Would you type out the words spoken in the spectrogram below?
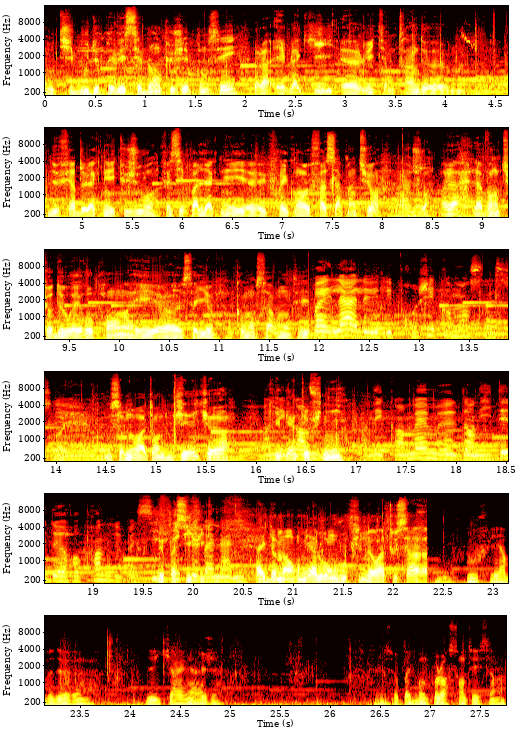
un petit bout de PVC blanc que j'ai poncé. Voilà. Et Blacky, euh, lui, était en train de, de faire de l'acné toujours. Enfin, c'est pas de l'acné. euh, il faudrait qu'on refasse la peinture un jour. Voilà, l'aventure devrait reprendre et euh, ça y est, on commence à remonter. Ouais, là les, les projets commencent à se. Ouais. Nous sommes dans l'attente du on qui est bientôt fini. On est quand même dans l'idée de reprendre le Pacifique, Le Pacifique. Allez, demain on remet à l'eau, on vous filmera tout ça. Bouffe l'herbe de, du carénage. Ça va pas être bon pour leur santé ça. hein.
